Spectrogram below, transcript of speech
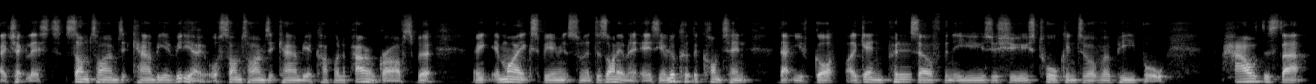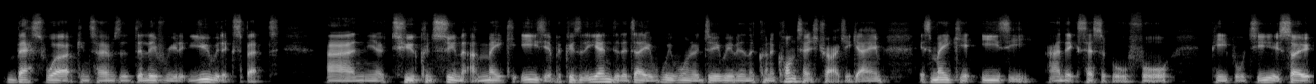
a checklist, sometimes it can be a video, or sometimes it can be a couple of paragraphs. But in my experience from the design element is you know look at the content that you've got again put yourself in the user's shoes talking to other people how does that best work in terms of delivery that you would expect and you know to consume it and make it easier because at the end of the day what we want to do within the kind of content strategy game is make it easy and accessible for people to use. So you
